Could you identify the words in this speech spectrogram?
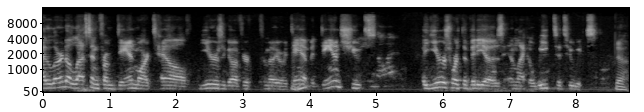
I learned a lesson from Dan Martell years ago, if you're familiar with Dan, mm-hmm. but Dan shoots a year's worth of videos in like a week to two weeks. Yeah.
